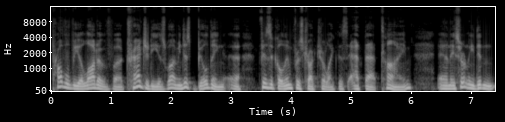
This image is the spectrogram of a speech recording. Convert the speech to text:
probably a lot of uh, tragedy as well. I mean, just building physical infrastructure like this at that time, and they certainly didn't,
